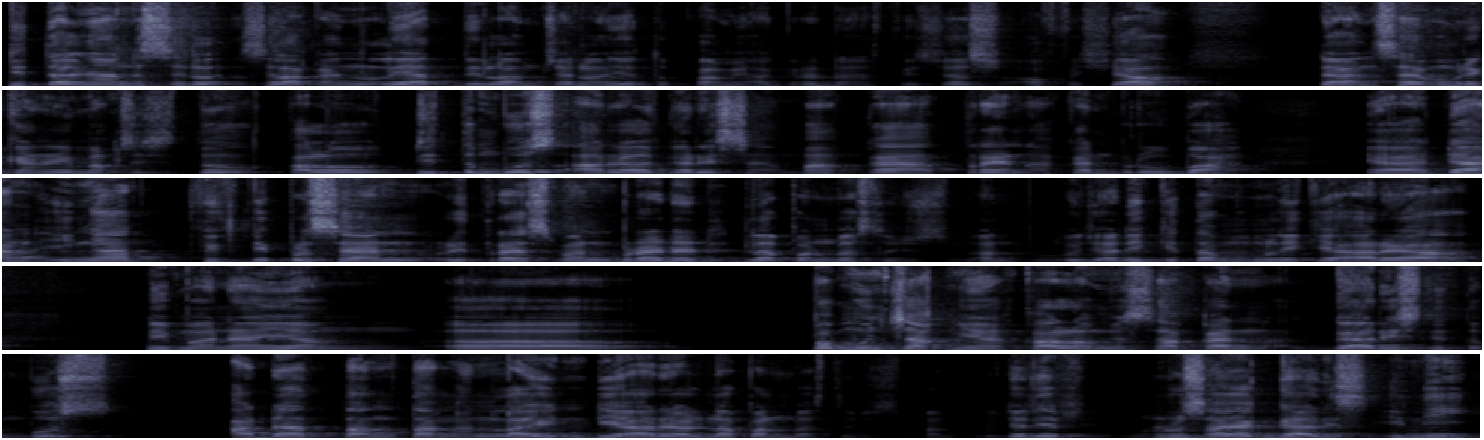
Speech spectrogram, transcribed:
Detailnya Anda silakan lihat di dalam channel YouTube kami Agrona Futures Official dan saya memberikan remarks di situ kalau ditembus area garisnya maka tren akan berubah Ya, dan ingat 50% retracement berada di 18790. Jadi kita memiliki area di mana yang uh, pemuncaknya kalau misalkan garis ditembus ada tantangan lain di area 18790. Jadi menurut saya garis ini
